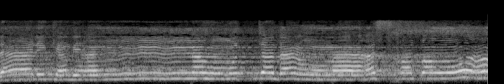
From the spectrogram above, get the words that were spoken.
ذلك بأنهم اتبعوا ما أسخط الله.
